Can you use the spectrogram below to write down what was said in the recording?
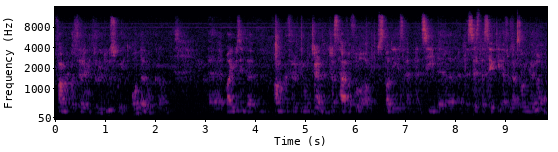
pharmacotherapy to reduce weight on the long run uh, by using the pharmacotherapy long term and just have a follow-up studies and, and see the and assess the safety as we are going along.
